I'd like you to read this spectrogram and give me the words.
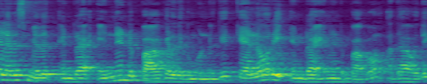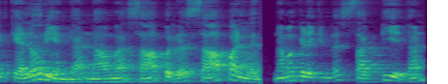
கலோரிஸ் மெதட் என்ற என்னென்னு பார்க்கறதுக்கு முன்னுக்கு கலோரி என்ற என்னென்னு பார்ப்போம். அதாவது கலோரி என்றால் நாம சாப்பிட்ற சாப்பாடுல நமக்கு கிடைக்கின்ற சக்தியை தான்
